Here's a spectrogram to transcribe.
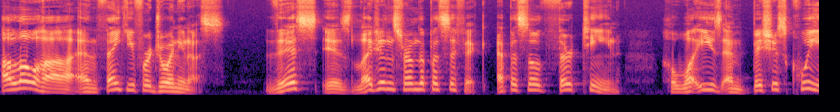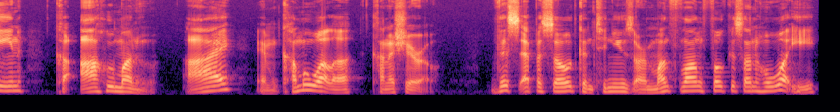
Aloha, and thank you for joining us. This is Legends from the Pacific, Episode 13 Hawaii's Ambitious Queen, Ka'ahumanu. I am Kamuela Kanashiro. This episode continues our month long focus on Hawaii,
